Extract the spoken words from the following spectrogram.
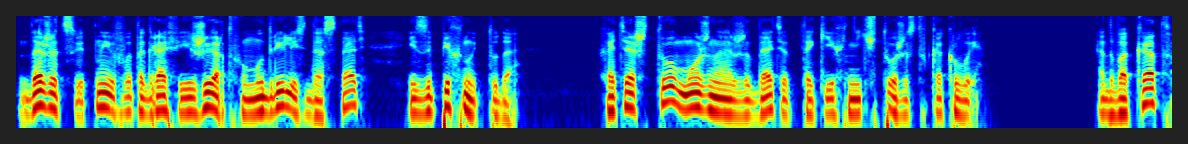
Даже цветные фотографии жертв умудрились достать и запихнуть туда. Хотя что можно ожидать от таких ничтожеств, как вы?" Адвокат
